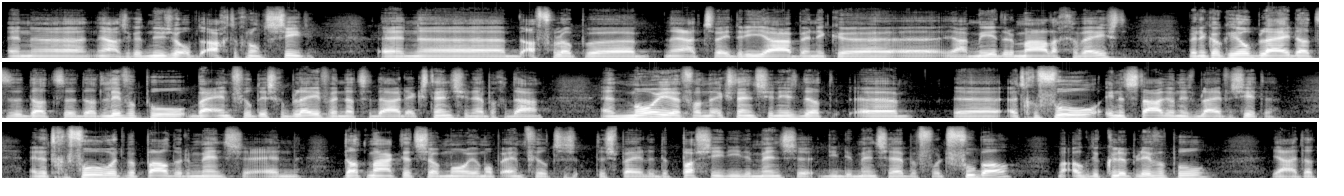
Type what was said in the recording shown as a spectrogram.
En nou, als ik het nu zo op de achtergrond zie. En eh, de afgelopen nou ja, twee, drie jaar ben ik eh, eh, ja, meerdere malen geweest. Ben ik ook heel blij dat, dat, dat Liverpool bij Anfield is gebleven en dat ze daar de extension hebben gedaan. En het mooie van de extension is dat het gevoel in het stadion is blijven zitten. En het gevoel wordt bepaald door de mensen. En dat maakt het zo mooi om op Anfield te, te spelen. De passie die de, mensen, die de mensen hebben voor het voetbal, maar ook de club Liverpool. Ja, dat,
